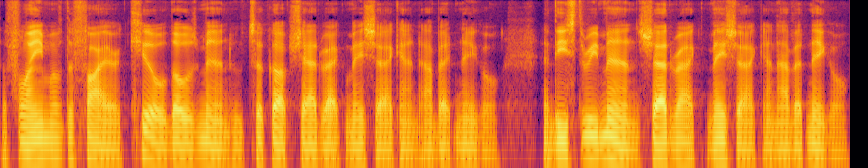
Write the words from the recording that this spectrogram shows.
the flame of the fire killed those men who took up Shadrach, Meshach, and Abednego. And these three men, Shadrach, Meshach, and Abednego,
